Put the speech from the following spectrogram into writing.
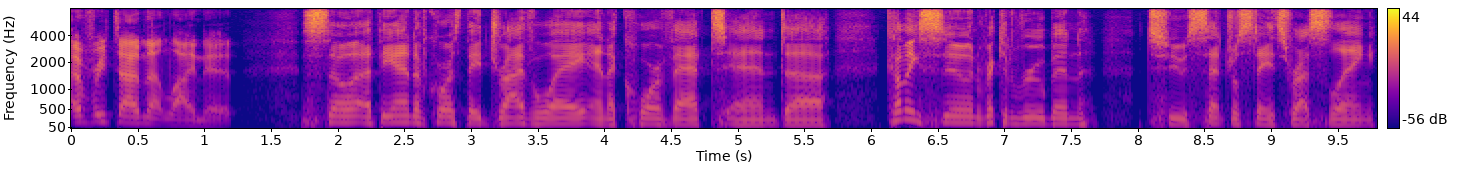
every time that line hit. So at the end, of course, they drive away in a Corvette. And uh, coming soon, Rick and Ruben to Central States Wrestling.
